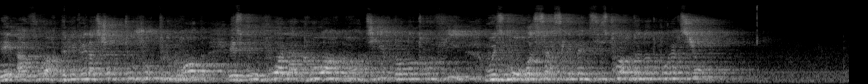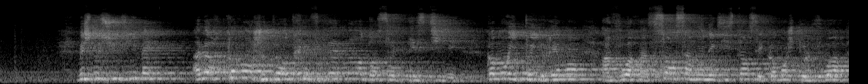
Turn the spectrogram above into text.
et avoir des révélations toujours plus grandes? Est-ce qu'on voit la gloire grandir dans notre vie Ou est-ce qu'on ressasse les mêmes histoires de notre conversion? Mais je me suis dit, mais alors comment je peux entrer vraiment dans cette destinée? Comment il peut vraiment avoir un sens à mon existence et comment je peux le voir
